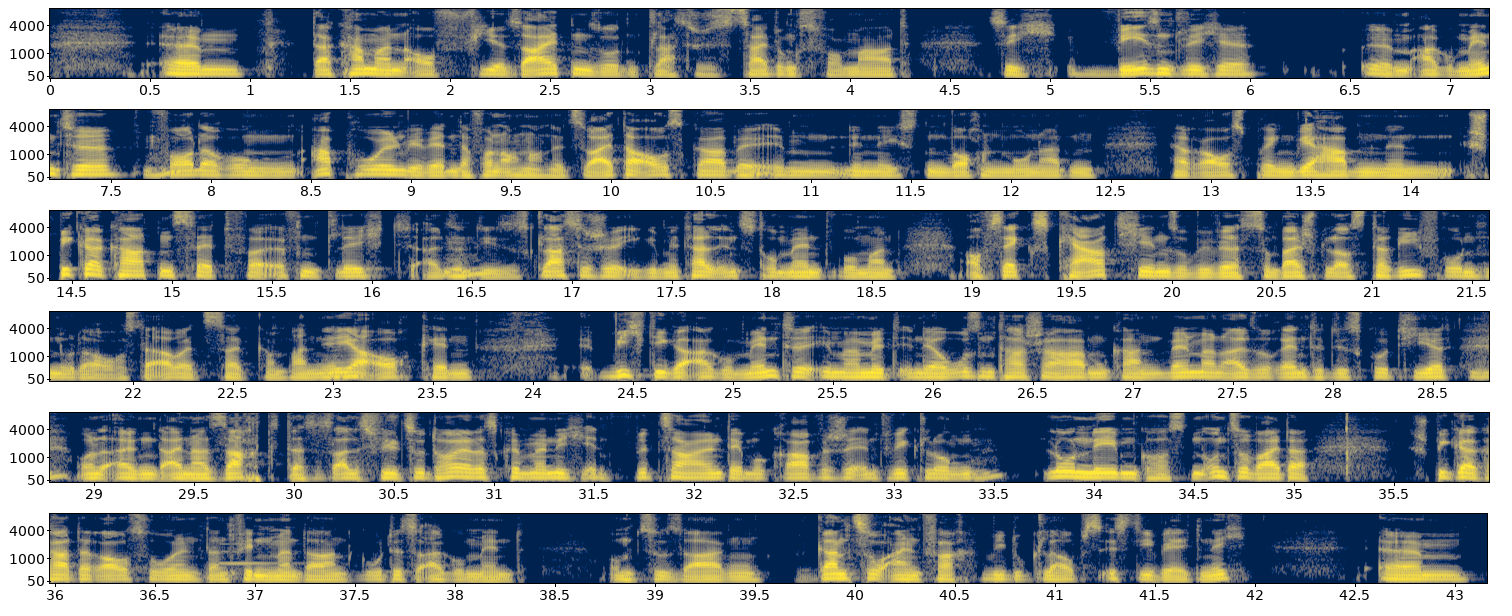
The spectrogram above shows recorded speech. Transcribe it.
Ähm, da kann man auf vier Seiten, so ein klassisches Zeitungsformat, sich wesentliche ähm, Argumente, mhm. Forderungen abholen. Wir werden davon auch noch eine zweite Ausgabe mhm. in den nächsten Wochen, Monaten herausbringen. Wir haben ein Spickerkartenset veröffentlicht, also mhm. dieses klassische IG Metall Instrument, wo man auf sechs Kärtchen, so wie wir das zum Beispiel aus Tarifrunden oder auch aus der Arbeitszeitkampagne mhm. ja auch kennen, wichtige Argumente immer mit in der Hosentasche haben kann. Wenn man also Rente diskutiert mhm. und irgendeiner sagt, das ist alles viel zu teuer, das können wir nicht bezahlen, demografische Entwicklung, mhm. Lohnnebenkosten und so weiter, Spiekerkarte rausholen, dann findet man da ein gutes Argument, um zu sagen, ganz so einfach, wie du glaubst, ist die Welt nicht. Ähm,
